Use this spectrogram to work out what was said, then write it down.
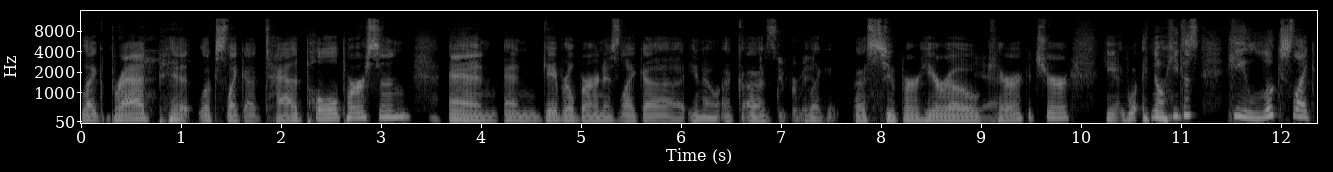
like Brad Pitt looks like a tadpole person, and and Gabriel Byrne is like a you know a, a like a, a superhero Yeah. caricature. He wh- no he does he looks like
